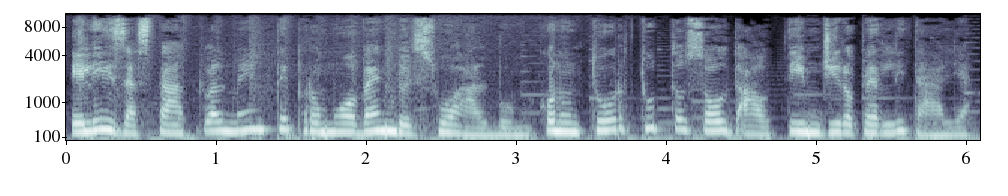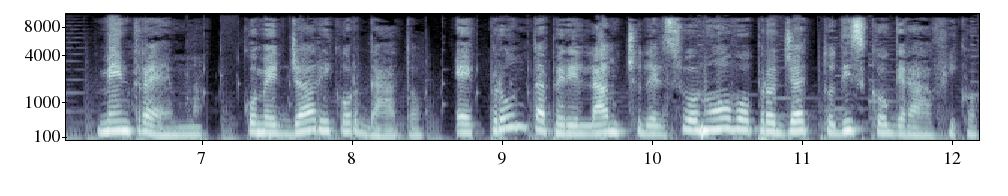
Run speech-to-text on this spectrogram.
Elisa sta attualmente promuovendo il suo album con un tour tutto sold out in giro per l'Italia mentre Emma, come già ricordato, è pronta per il lancio del suo nuovo progetto discografico.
